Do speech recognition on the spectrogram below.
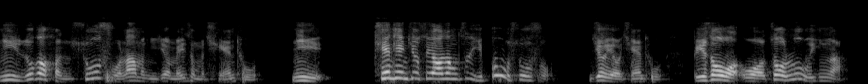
你如果很舒服，那么你就没什么前途。你天天就是要让自己不舒服，你就有前途。比如说我，我做录音啊，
